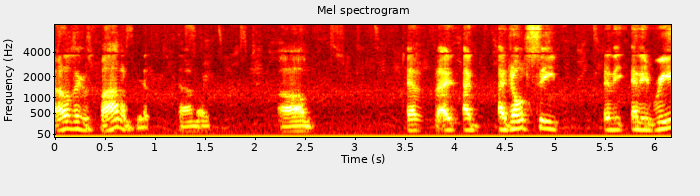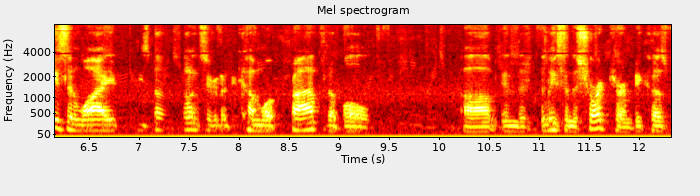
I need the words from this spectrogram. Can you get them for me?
I don't think it's bottom yet. Um, and I, I, I don't see any any reason why these buildings are going to become more profitable um, in the at least in the short term because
